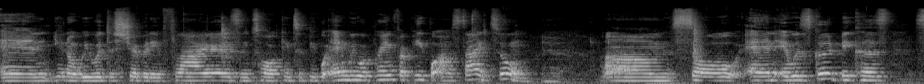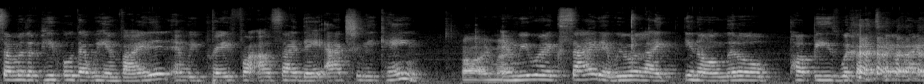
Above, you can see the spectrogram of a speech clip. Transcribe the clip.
and you know, we were distributing flyers and talking to people, and we were praying for people outside too. yeah. Wow. Um, so, and it was good because some of the people that we invited and we prayed for outside, they actually came. Oh. And we were excited. We were like, you know, little puppies with our tail right.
